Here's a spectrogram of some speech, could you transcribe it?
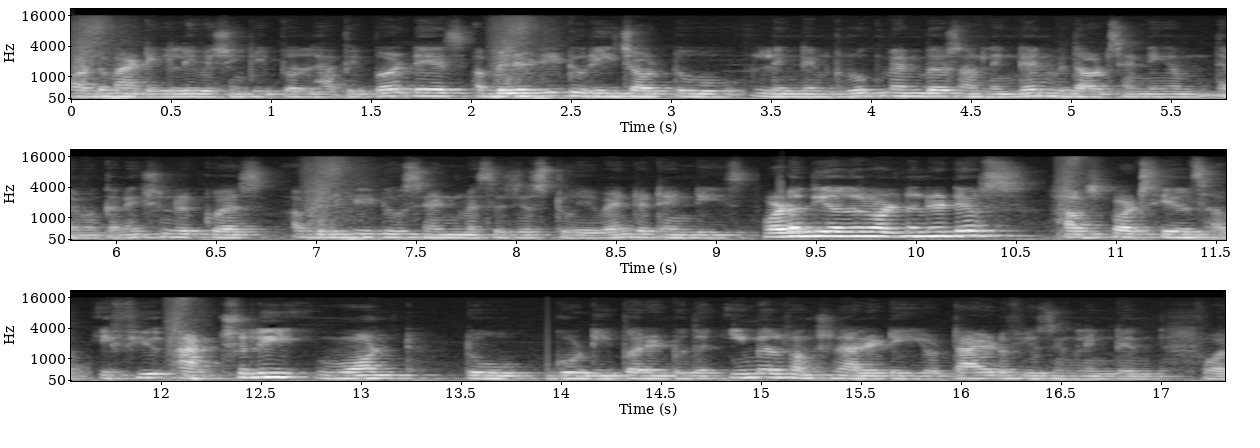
Automatically wishing people happy birthdays, ability to reach out to LinkedIn group members on LinkedIn without sending them a connection request, ability to send messages to event attendees. What are the other alternatives? HubSpot Sales Hub. If you actually want to go deeper into the email functionality, you're tired of using LinkedIn for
